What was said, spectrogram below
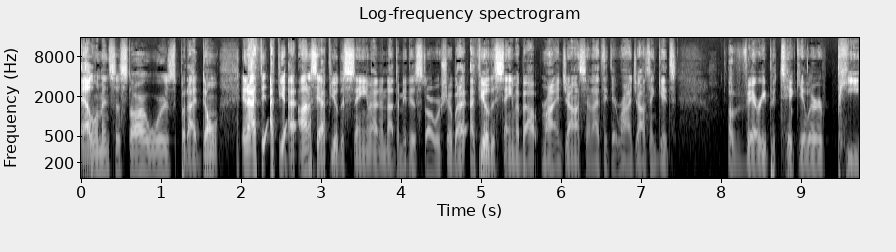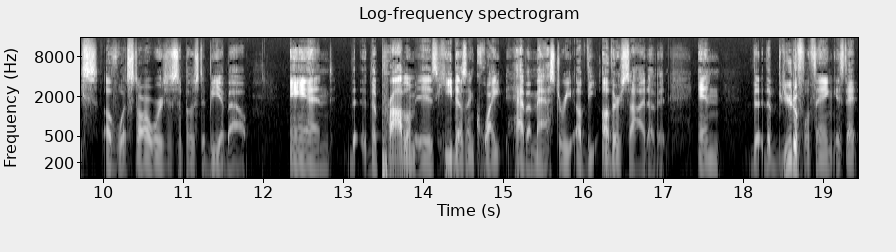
elements of Star Wars, but I don't. And I, th- I feel I, honestly, I feel the same. Not to make this a Star Wars show, but I, I feel the same about Rian Johnson. I think that Rian Johnson gets a very particular piece of what Star Wars is supposed to be about, and the, the problem is he doesn't quite have a mastery of the other side of it. And the the beautiful thing is that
